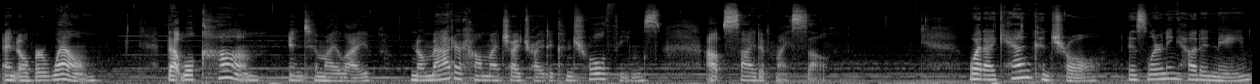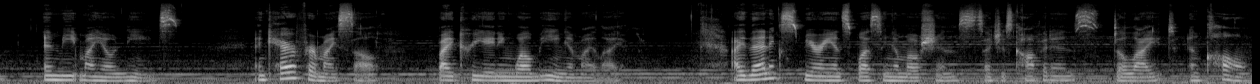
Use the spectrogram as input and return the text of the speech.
and overwhelm, that will come into my life no matter how much I try to control things outside of myself. What I can control is learning how to name and meet my own needs and care for myself by creating well being in my life. I then experience blessing emotions such as confidence, delight, and calm.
